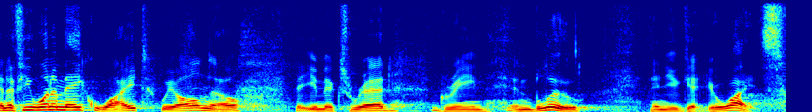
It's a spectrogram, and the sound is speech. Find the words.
And if you want to make white, we all know that you mix red, green, and blue, and you get your whites.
